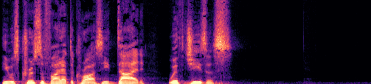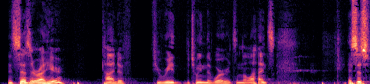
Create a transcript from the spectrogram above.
He was crucified at the cross. He died with Jesus. It says it right here, kind of, if you read between the words and the lines. It says,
